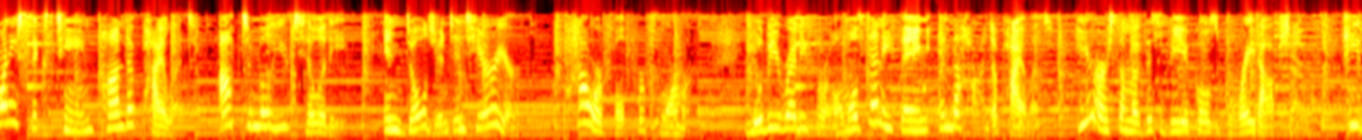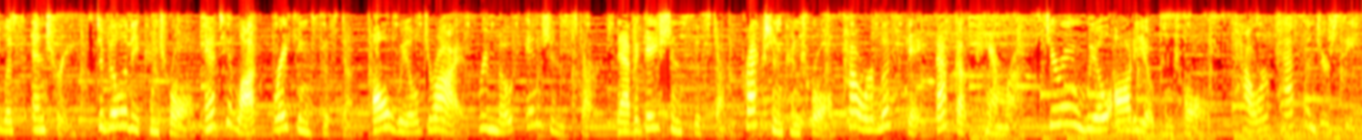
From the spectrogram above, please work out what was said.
2016 Honda Pilot. Optimal utility, indulgent interior, powerful performer. You'll be ready for almost anything in the Honda Pilot. Here are some of this vehicle's great options. Keyless entry, stability control, anti-lock braking system, all-wheel drive, remote engine start, navigation system, traction control, power liftgate, backup camera, steering wheel audio controls, power passenger seat,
